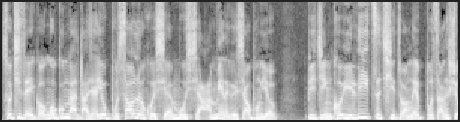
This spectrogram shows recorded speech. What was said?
说起这个，我估计大家有不少人会羡慕下面那个小朋友。毕竟可以理直气壮的不上学，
